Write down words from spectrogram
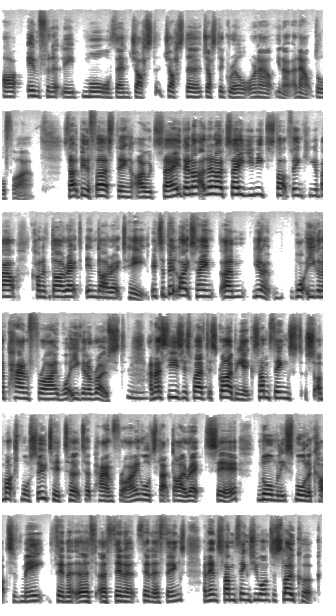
are infinitely more than just just a just a grill or an out you know an outdoor fire. So that would be the first thing I would say. Then I, then I'd say you need to start thinking about kind of direct indirect heat. It's a bit like saying um, you know what are you going to pan fry, what are you going to roast, and that's the easiest way of describing it. Some things are much more suited to, to pan frying or to that direct sear. Normally smaller cuts of meat, thinner uh, uh, thinner thinner things, and then some things you want to slow cook,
